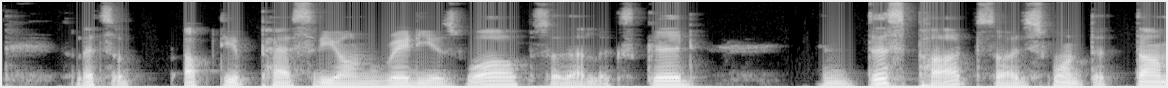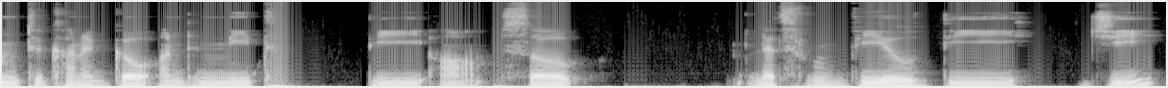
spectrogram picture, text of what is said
So let's up, up the opacity on ready as well. So that looks good. And this part, so I just want the thumb to kind of go underneath the arm so let's reveal the G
